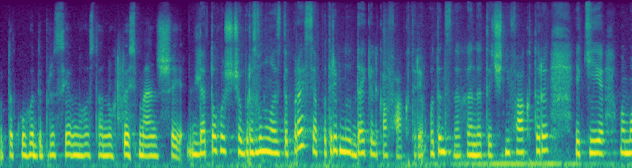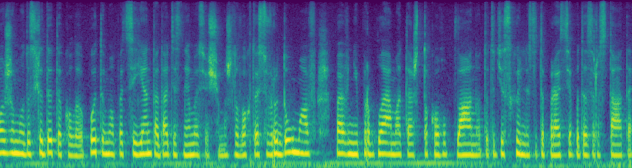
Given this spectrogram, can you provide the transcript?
е, такого депресивного стану, хтось менше. Для того, щоб розвинулася депресія, потрібно декілька факторів. Один з них генетичні фактори, які ми можемо дослідити, коли опитуємо пацієнта, да, дізнаємося, що можливо хтось в роду мав певні проблеми теж такого плану, то тоді схильність до депресії буде зростати.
